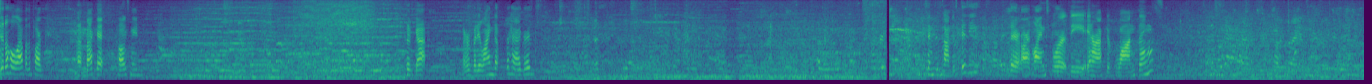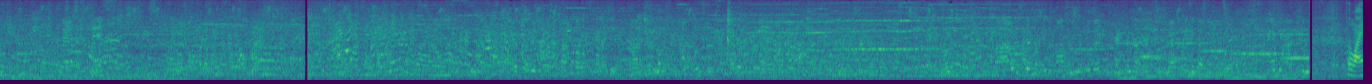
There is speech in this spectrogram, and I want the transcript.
Did a whole lap of the park. I'm back at Hogsmeade. They've got everybody lined up for Hagrid's. Since it's not as busy, there aren't lines for the interactive wand things.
